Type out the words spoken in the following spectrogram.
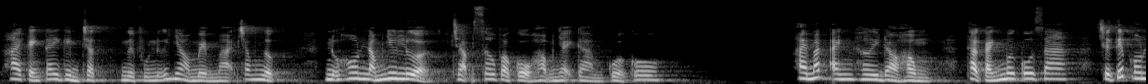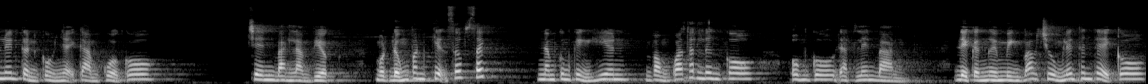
Hai cánh tay ghìm chặt, người phụ nữ nhỏ mềm mại trong ngực. Nụ hôn nóng như lửa chạm sâu vào cổ họng nhạy cảm của cô. Hai mắt anh hơi đỏ hồng, thả cánh môi cô ra, trực tiếp hôn lên cần cổ nhạy cảm của cô. Trên bàn làm việc, một đống văn kiện xốc xách nam cung kình hiên vòng qua thắt lưng cô ôm cô đặt lên bàn. Để cả người mình bao trùm lên thân thể cô,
